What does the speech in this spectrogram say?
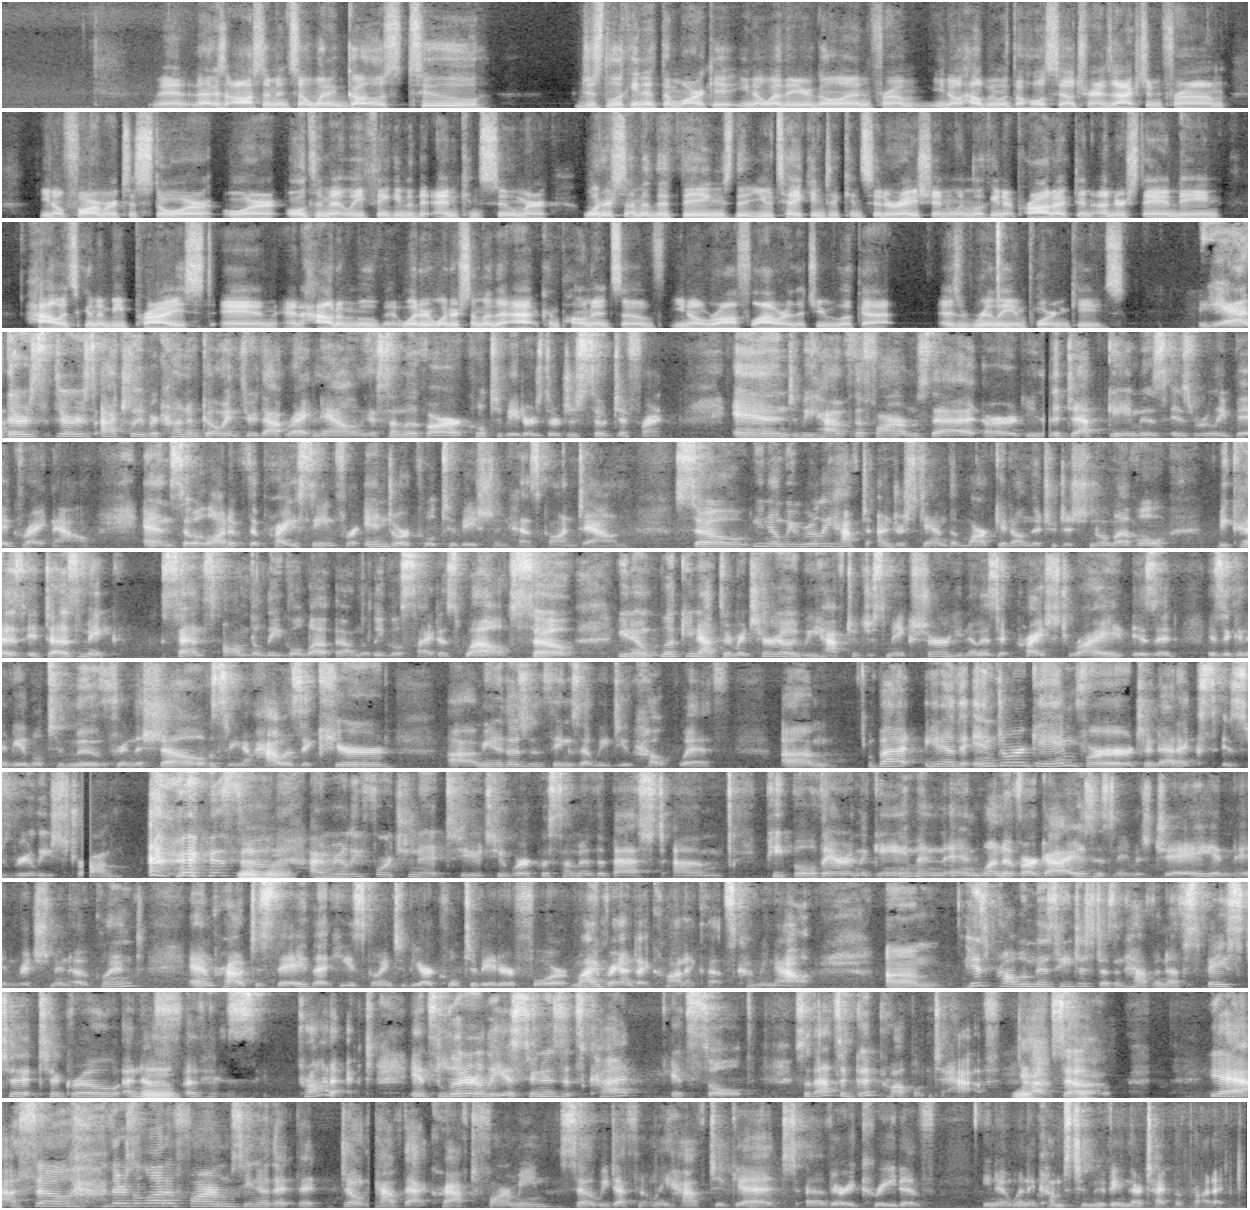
Man, that is awesome. And so when it goes to just looking at the market, you know, whether you're going from, you know, helping with the wholesale transaction from, you know, farmer to store or ultimately thinking to the end consumer, what are some of the things that you take into consideration when looking at product and understanding how it's going to be priced and and how to move it? What are what are some of the components of, you know, raw flower that you look at as really important keys? Yeah, there's there's actually we're kind of going through that right now. Some of our cultivators, they're just so different. And we have the farms that are, you know, the dep game is is really big right now. And so a lot of the pricing for indoor cultivation has gone down. So, you know, we really have to understand the market on the traditional level because it does make sense on the legal on the legal side as well. So, you know, looking at their material, we have to just make sure, you know, is it priced right? Is it is it going to be able to move from the shelves? You know, how is it cured? Um, you know, those are the things that we do help with. Um, but you know the indoor game for genetics is really strong so mm-hmm. i'm really fortunate to to work with some of the best um, people there in the game and and one of our guys his name is jay in, in richmond oakland and proud to say that he's going to be our cultivator for my brand iconic that's coming out um, his problem is he just doesn't have enough space to to grow enough mm. of his product it's literally as soon as it's cut it's sold so that's a good problem to have. Yeah. So yeah. Yeah. So there's a lot of farms, you know, that that don't have that craft farming. So we definitely have to get uh, very creative, you know, when it comes to moving their type of product.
